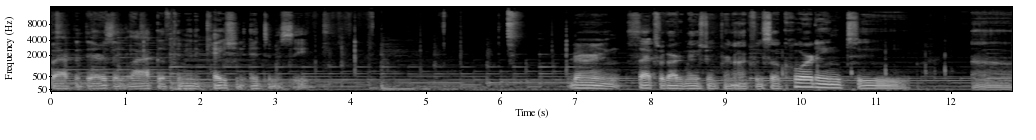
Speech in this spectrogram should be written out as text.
fact that there is a lack of communication intimacy during sex regarding mainstream pornography. So, according to um,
